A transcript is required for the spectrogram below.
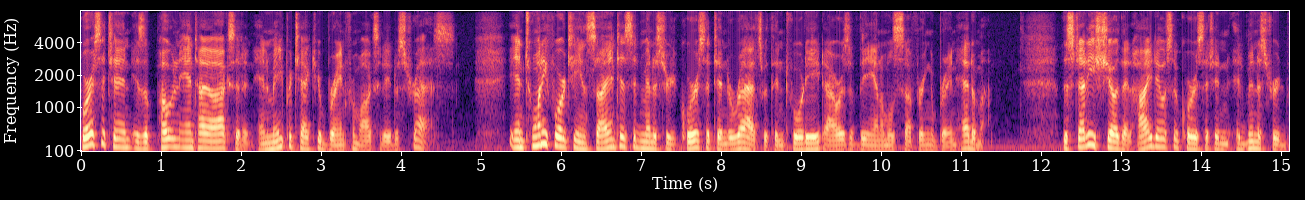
Quercetin is a potent antioxidant and may protect your brain from oxidative stress. In 2014, scientists administered quercetin to rats within 48 hours of the animals suffering a brain edema. The studies showed that high dose of quercetin administered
